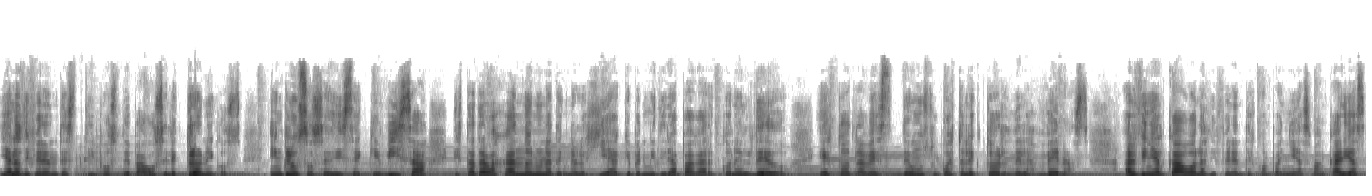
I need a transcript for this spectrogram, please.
y a los diferentes tipos de pagos electrónicos. Incluso se dice que Visa está trabajando en una tecnología que permitirá pagar con el dedo, esto a través de un supuesto lector de las venas. Al fin y al cabo, las diferentes compañías bancarias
